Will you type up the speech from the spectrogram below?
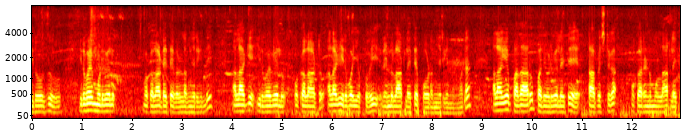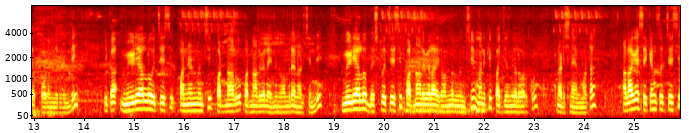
ఈరోజు ఇరవై మూడు వేలు ఒక లాట్ అయితే వెళ్ళడం జరిగింది. అలాగే ఇరవై వేలు ఒక లాటు అలాగే ఇరవై ఒక్క వెయ్యి రెండు లాట్లు అయితే పోవడం జరిగింది అనమాట అలాగే పదహారు పదిహేడు వేలు అయితే టాపెస్ట్గా ఒక రెండు మూడు లాట్లు అయితే పోవడం జరిగింది. ఇక మీడియాల్లో వచ్చేసి పన్నెండు నుంచి పద్నాలుగు పద్నాలుగు వేల ఎనిమిది వందలే నడిచింది. మీడియాలో బెస్ట్లు వచ్చేసి పద్నాలుగు వేల ఐదు వందల నుంచి మనకి పద్దెనిమిది వేల వరకు నడిచినాయి అనమాట అలాగే సెకండ్స్ వచ్చేసి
